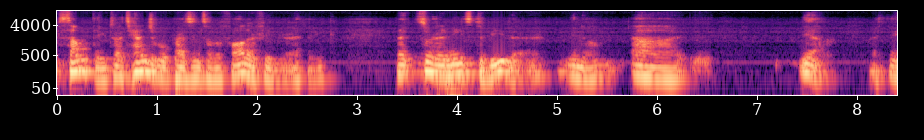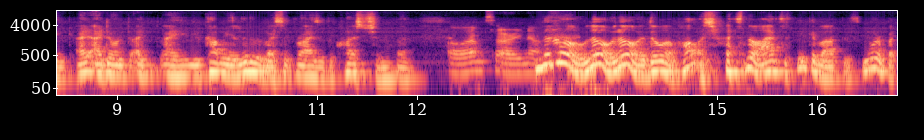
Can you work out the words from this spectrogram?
something, to a tangible presence of a father figure, I think that sort of needs to be there, you know. Uh, yeah, I think I, I don't. I, I you caught me a little bit by surprise with the question, but. Oh, I'm sorry. No. No, no, no. I don't apologize. No, I have to think about this more. But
